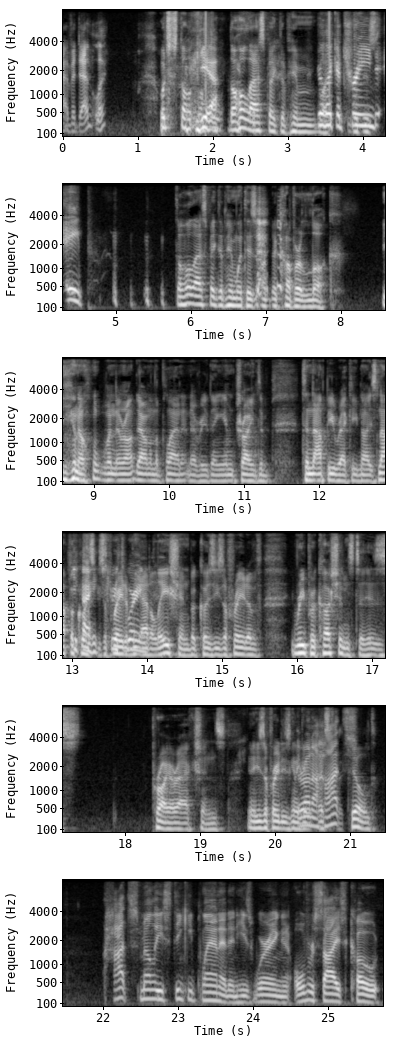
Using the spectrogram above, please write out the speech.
evidently. well, just the, the, Yeah. whole, the whole aspect of him. You're like a with his- trained ape. the whole aspect of him with his undercover look you know when they're out down on the planet and everything him trying to to not be recognized not because Yeah, he's afraid of the adulation because he's afraid of repercussions to his prior actions you know, he's afraid he's going to get on a hot killed hot, smelly, stinky planet, and he's wearing an oversized coat,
